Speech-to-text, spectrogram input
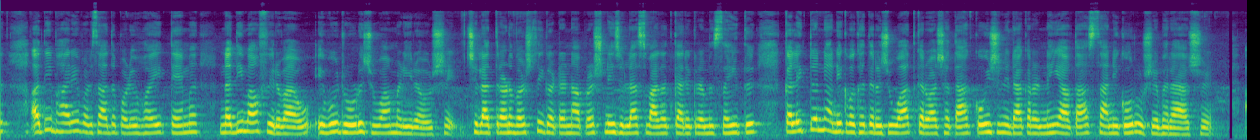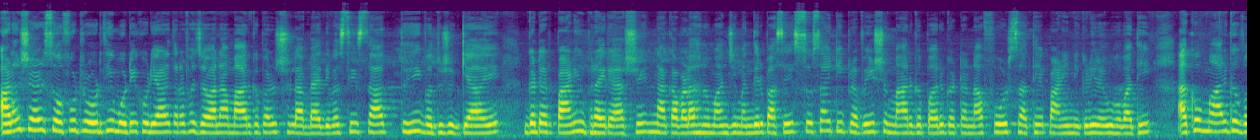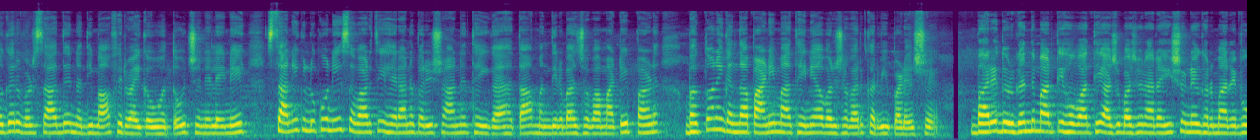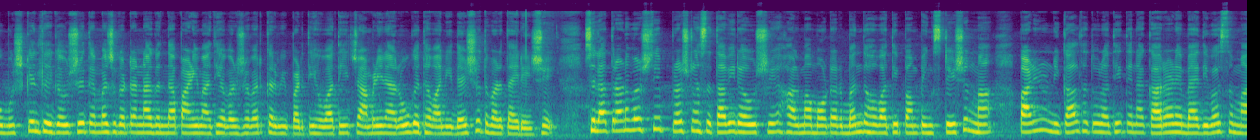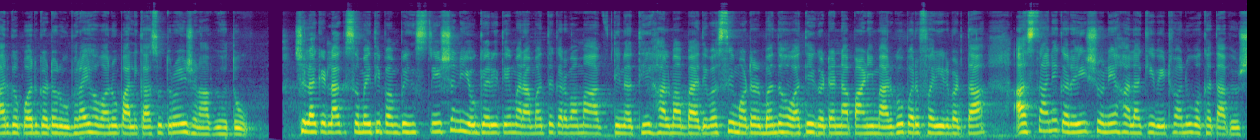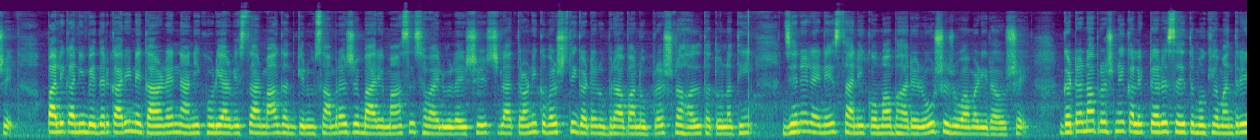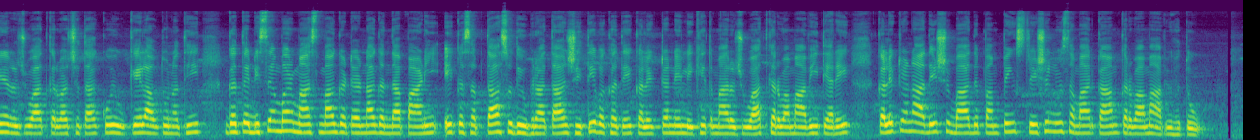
અતિ ભારે વરસાદ પડ્યો હોય તેમ નદીમાં ફેરવાયો એવો રોડ જોવા મળી રહ્યો છે. છેલ્લા ત્રણ વર્ષથી ગટરના પ્રશ્ને જિલ્લા સ્વાગત કાર્યક્રમ સહિત કલેક્ટરને અનેક વખત રજૂઆત કરવા છતાં કોઈ જ નિરાકરણ નહીં આવતા સ્થાનિકો રોષે ભરાયા છે. આણંદ શહેર સો ફૂટ રોડથી મોટી ખોડિયાર તરફ જવાના માર્ગ પર છેલ્લા બે દિવસથી સાતથી વધુ જગ્યાએ ગટર પાણી ઉભરાઈ રહ્યા છે. નાકાવાળા હનુમાનજી મંદિર પાસે સોસાયટી પ્રવેશ માર્ગ પર ગટરના ફોર્સ સાથે પાણી નીકળી રહ્યું હોવાથી આખો માર્ગ વગર વરસાદ નદીમાં ફેરવાઈ ગયો હતો, જેને લઈને સ્થાનિક લોકોને સવારથી હેરાન પરેશાન થઈ ગયા હતા. મંદિરમાં જવા માટે પણ ભક્તોને ગંદા પાણીમાં થઈને અવરજવર કરવી પડે છે. ભારે દુર્ગંધ મારતી હોવાથી આજુબાજુના રહીશોને ઘરમાં રહેવું મુશ્કેલ થઈ ગયું છે. તેમજ ગટરના ગંદા પાણીમાંથી અવરજવર કરવી પડતી હોવાથી ચામડીના રોગ થવાની દહેશત વર્તાઈ રહી છે. છેલ્લા ત્રણ વર્ષથી પ્રશ્ન સતાવી રહ્યો છે. હાલમાં મોટર બંધ હોવાથી પમ્પિંગ સ્ટેશનમાં પાણીનો નિકાલ થતો નથી. તેના કારણે બે દિવસ માર્ગ પર ગટર ઉભરાઈ હોવાનું પાલિકા સૂત્રોએ જણાવ્યું હતું. છેલ્લા કેટલાક સમયથી પમ્પિંગ સ્ટેશન યોગ્ય રીતે મરામત કરવામાં આવતી નથી. હાલમાં બે દિવસથી મોટર બંધ હોવાથી ગટરના પાણી માર્ગો પર ફરી વળતા આ સ્થાનિક રહીશોને હાલાકી વેઠવાનું વખત આવ્યું છે. પાલિકાની બેદરકારીને કારણે નાની ખોડિયાર વિસ્તારમાં ગંદકીનું સામ્રાજ્ય બારે માસ છવાયેલું રહેશે. છેલ્લા ત્રણેક વર્ષથી ગટર ઉભરાવવાનો પ્રશ્ન હલ થતો નથી, જેને લઈને સ્થાનિકોમાં ભારે રોષ જોવા મળી રહ્યો છે. ગટરના પ્રશ્ને કલેક્ટર સહિત મુખ્યમંત્રીને રજૂઆત કરવા છતાં કોઈ ઉકેલ આવતો નથી ગત ડિસેમ્બર માસમાં ગટરના ગંદા પાણી એક સપ્તાહ સુધી ઉભરાતા જે તે વખતે કલેક્ટરને લેખિતમાં રજૂઆત કરવામાં આવી ત્યારે કલેક્ટરના આદેશ બાદ પમ્પિંગ સ્ટેશનનું સમારકામ કરવામાં આવ્યું હતું.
